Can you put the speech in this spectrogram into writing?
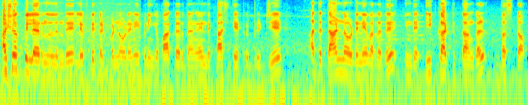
அசோக் பில்லர்லேருந்து லெஃப்ட் கட் பண்ண உடனே இப்போ நீங்கள் பார்க்கறதாங்க இந்த காசி தியேட்டர் பிரிட்ஜு அதை தாண்டின உடனே வர்றது இந்த Ekkattuthangal bus stop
